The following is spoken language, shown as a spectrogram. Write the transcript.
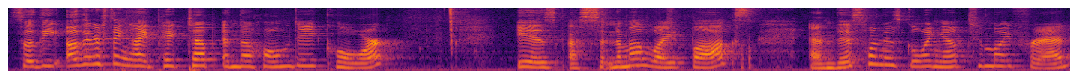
so the other thing I picked up in the home decor is a cinema light box and this one is going out to my friend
